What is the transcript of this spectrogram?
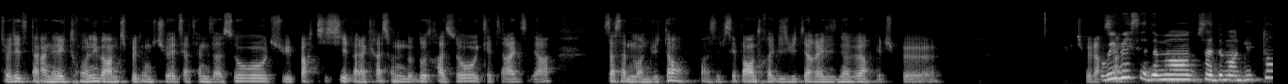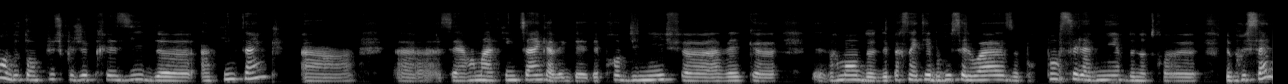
Tu as dit que tu es un électron libre un petit peu, donc tu aides certaines assos, tu participes à la création d'autres assos, etc., etc ça, ça demande du temps. Enfin, c'est pas entre 18h et 19h que tu peux, oui, ça. Oui, ça demande, ça demande du temps, d'autant plus que je préside euh, un think tank. Euh, euh, c'est vraiment un think tank avec des, profs du NIF, avec vraiment des personnalités bruxelloises pour penser l'avenir de, notre, de Bruxelles.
